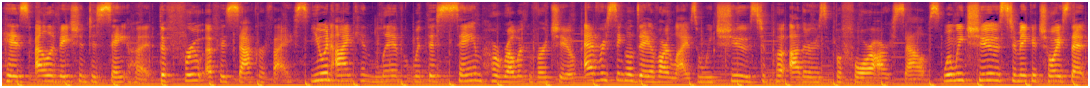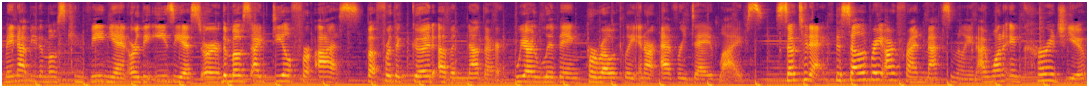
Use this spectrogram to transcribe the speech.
his elevation to sainthood, the fruit of his sacrifice. You and I can live with this same heroic virtue every single day of our lives when we choose to put others before ourselves. When we choose to make a choice that may not be the most convenient or the easiest or the most ideal for us, but for the good of another, we are living heroically in our everyday lives. So today, to celebrate our friend Maximilian, I want to encourage you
